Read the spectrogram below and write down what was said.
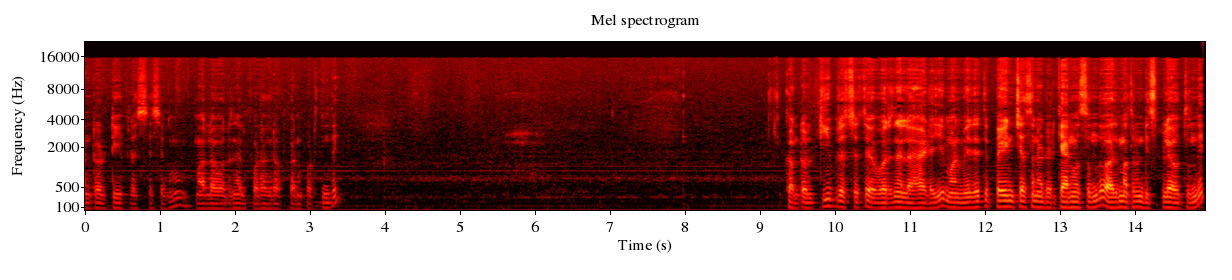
కంట్రోల్ టీ ప్రెస్ చేసాము. మళ్ళీ ఒరిజినల్ ఫోటోగ్రాఫ్ కనపడుతుంది. కంట్రోల్ టీ ప్రెస్ చేస్తే ఒరిజినల్ యాడ్ అయ్యి మనం ఏదైతే పెయింట్ చేస్తున్నటువంటి క్యాన్వాస్ ఉందో అది మాత్రం డిస్ప్లే అవుతుంది.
